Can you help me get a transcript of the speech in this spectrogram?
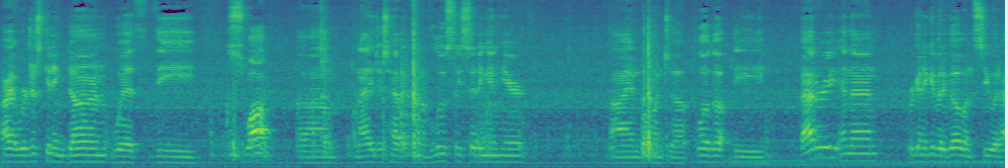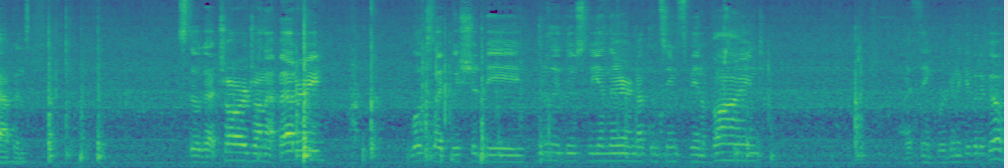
Alright, we're just getting done with the swap, um, and I just have it kind of loosely sitting in here. I'm going to plug up the battery, and then we're going to give it a go and see what happens. Still got charge on that battery. Looks like we should be really loosely in there. Nothing seems to be in a bind. I think we're going to give it a go.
